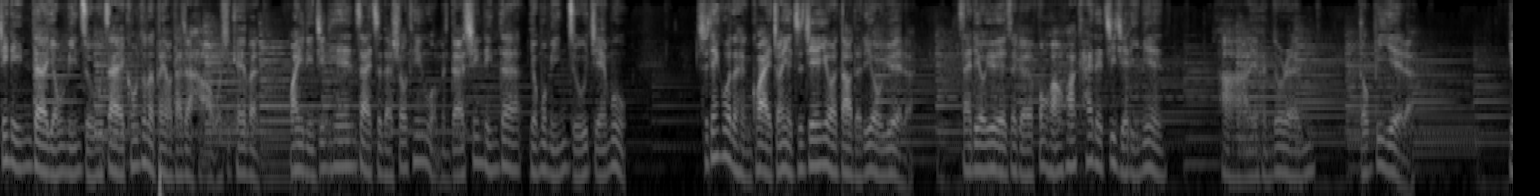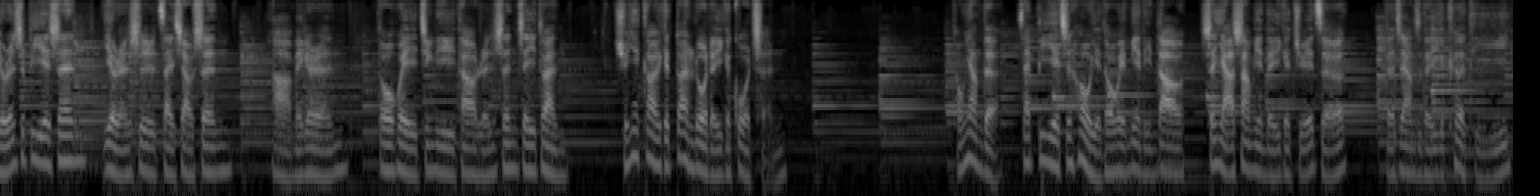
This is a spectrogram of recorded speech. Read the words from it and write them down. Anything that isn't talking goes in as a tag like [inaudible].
心灵的游牧民族，在空中的朋友，大家好，我是 Kevin，欢迎你今天再次的收听我们的心灵的游牧民族节目。时间过得很快，转眼之间又要到了六月了。在六月这个凤凰花开的季节里面，啊，有很多人都毕业了，有人是毕业生，也有人是在校生，啊，每个人都会经历到人生这一段学业告一个段落的一个过程。同样的，在毕业之后，也都会面临到生涯上面的一个抉择的这样子的一个课题。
